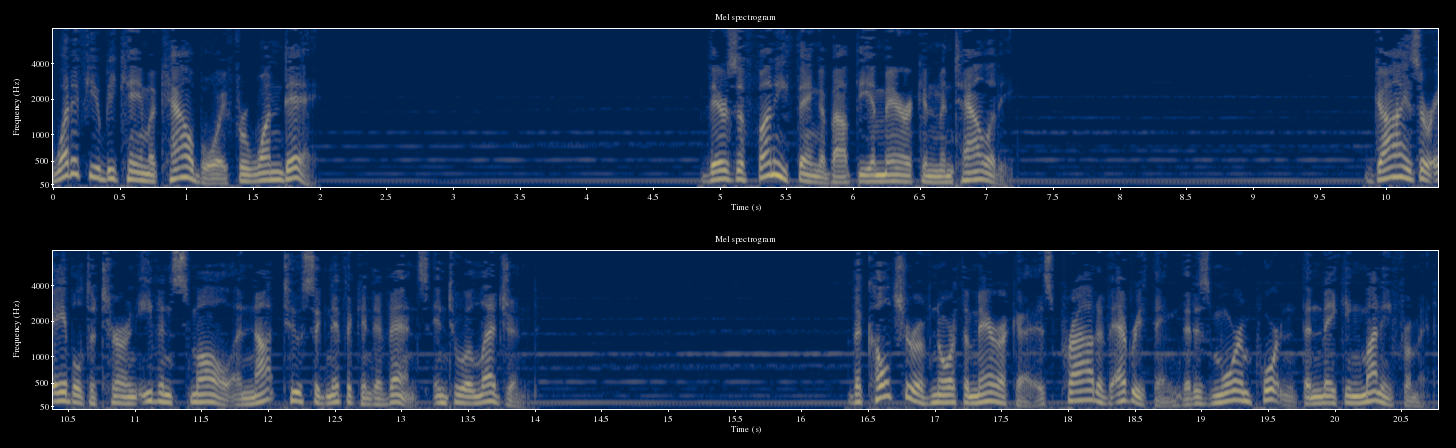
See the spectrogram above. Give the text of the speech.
What if you became a cowboy for one day? There's a funny thing about the American mentality. Guys are able to turn even small and not too significant events into a legend. The culture of North America is proud of everything that is more important than making money from it.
